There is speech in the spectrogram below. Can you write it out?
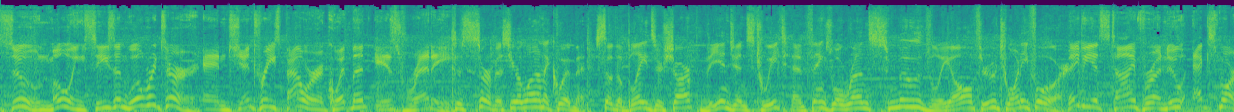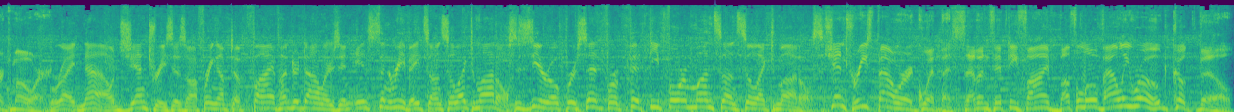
Soon, mowing season will return, and Gentry's power equipment is ready to service your lawn equipment so the blades are sharp, the engine's tweaked, and things will run smoothly all through 24. Maybe it's time for a new Exmark mower. Right now, Gentry's is offering up to $500 in instant rebates on select models, 0% for 54 months on select models. Gentry's power equipment, 755 Buffalo Valley Road, Cookeville.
